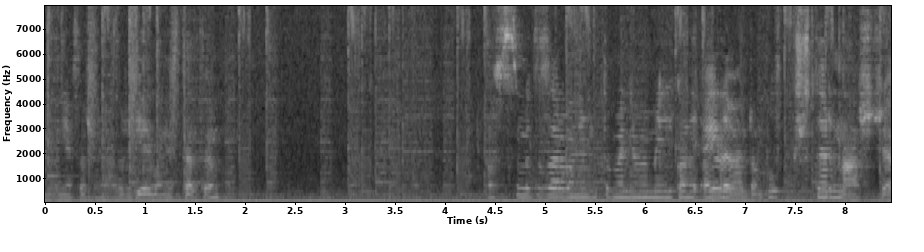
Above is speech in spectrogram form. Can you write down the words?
Nie, nie stać mnie na drugiego, niestety. A w sumie to zaraz będziemy, to będziemy mieli kolej... A ile mam jumpów? 14.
